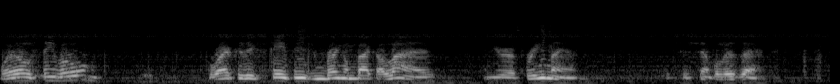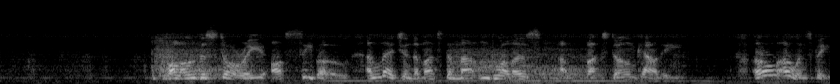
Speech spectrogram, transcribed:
Well, Steve-O, after the escapees and bring them back alive, and you're a free man. It's as simple as that. Follow the story of Seabo, a legend amongst the mountain dwellers of Buckstone County. Earl Owensby,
